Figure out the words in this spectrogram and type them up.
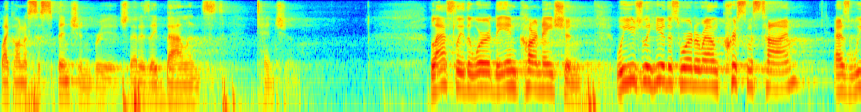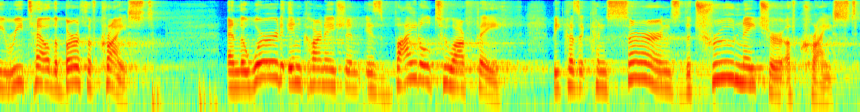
like on a suspension bridge. That is a balanced tension. Lastly, the word, the incarnation. We usually hear this word around Christmas time as we retell the birth of Christ. And the word incarnation is vital to our faith because it concerns the true nature of Christ.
